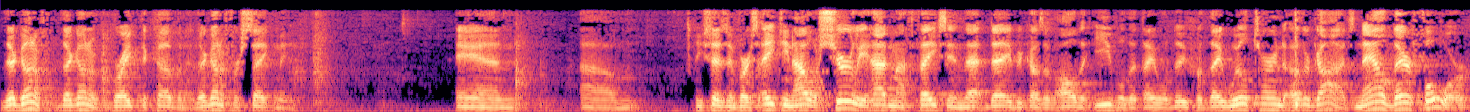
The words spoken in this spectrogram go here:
they're going to they're going to break the covenant. They're going to forsake me. And um, he says in verse 18, I will surely hide my face in that day because of all the evil that they will do, for they will turn to other gods. Now, therefore,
